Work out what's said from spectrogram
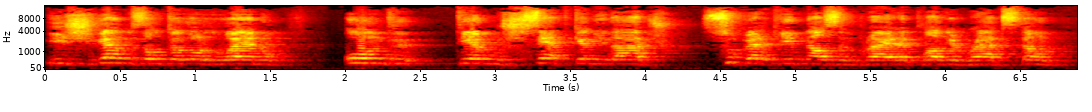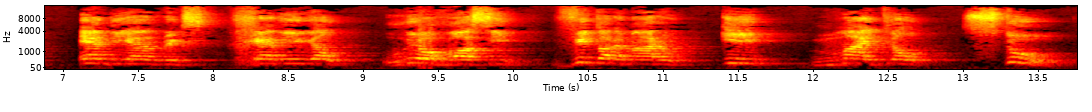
E chegamos ao lutador do ano, onde temos sete candidatos: Super Kid, Nelson Pereira, Claudia Bradstone, Andy Hendricks, Red Eagle, Leo Rossi, Vitor Amaro e Michael Stu.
